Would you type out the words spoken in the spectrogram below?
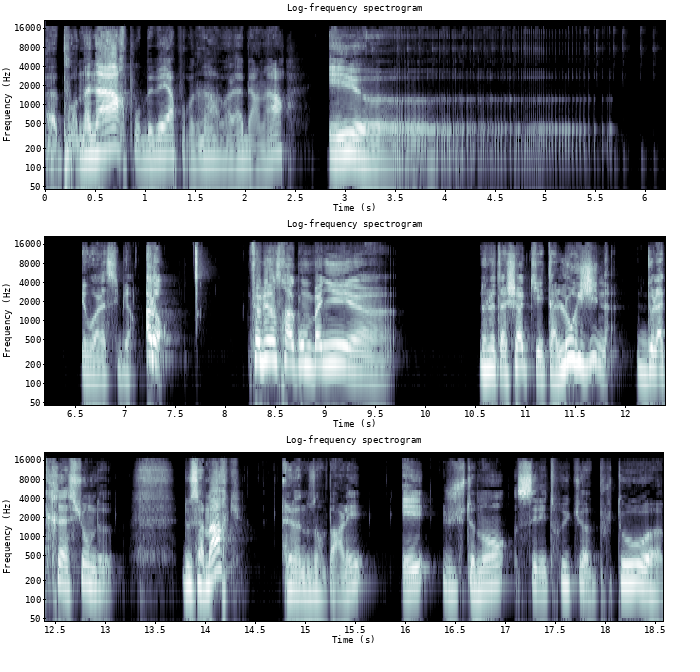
euh, pour Nanar, pour Bébert, pour Nanar, voilà, Bernard. Et, euh, et voilà, c'est bien. Alors, Fabien sera accompagné euh, de Natacha, qui est à l'origine de la création de, de sa marque. Elle va nous en parler. Et justement, c'est des trucs plutôt, euh,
